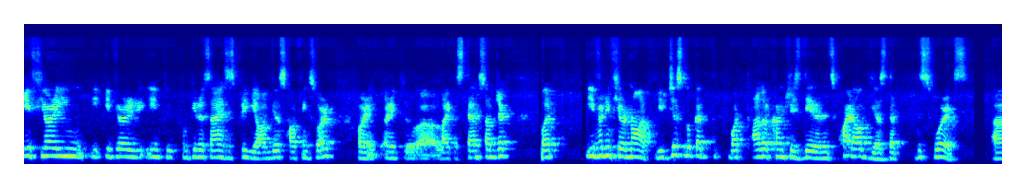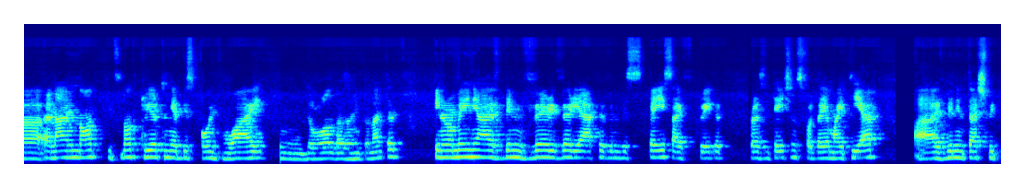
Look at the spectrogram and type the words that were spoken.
if you're in if you're into computer science, it's pretty obvious how things work, or, or into uh, like a STEM subject. But even if you're not, you just look at what other countries did, and it's quite obvious that this works. Uh, and I'm not, it's not clear to me at this point why the world doesn't implement it. In Romania, I've been very, very active in this space. I've created presentations for the MIT app. I've been in touch with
